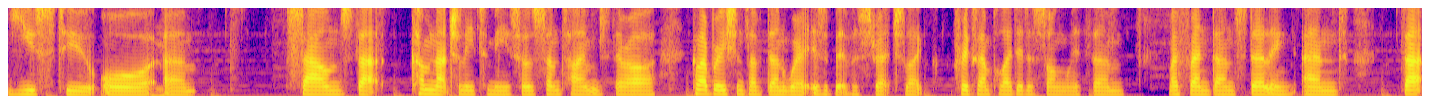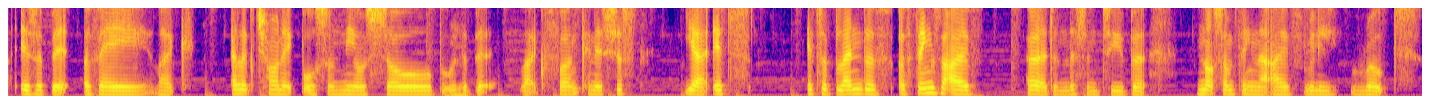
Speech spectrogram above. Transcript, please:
used to or Yeah. um, sounds that come naturally to me. So sometimes there are collaborations I've done where it is a bit of a stretch. Like for example, I did a song with um, my friend Dan Sterling, and that is a bit of a like electronic, but also neo soul, but with Yeah. a bit like funk, and it's just yeah, it's it's a blend of of things that I've heard and listened to, but not something that I've really wrote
